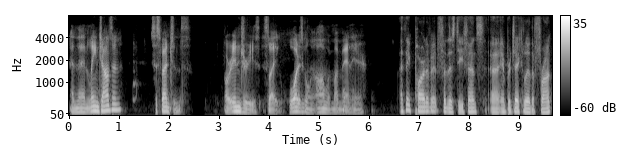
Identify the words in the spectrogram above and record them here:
and then Lane Johnson, suspensions or injuries. It's like, what is going on with my man here? I think part of it for this defense, uh, in particular the front,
